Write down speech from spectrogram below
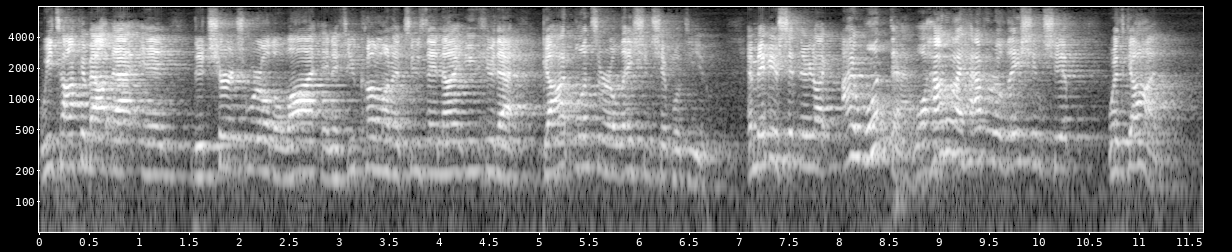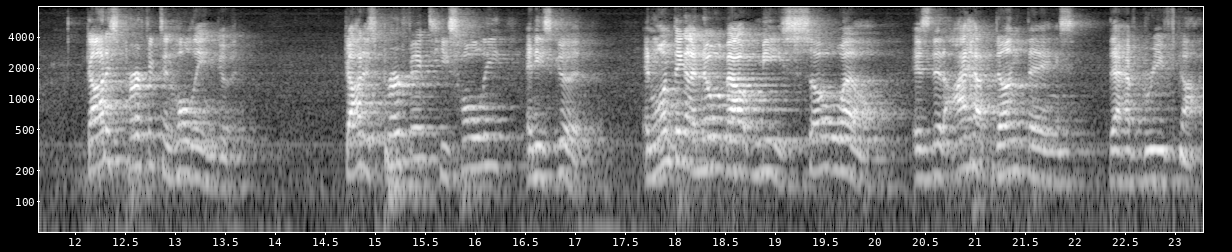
we talk about that in the church world a lot, and if you come on a Tuesday night, you hear that God wants a relationship with you. And maybe you're sitting there, you're like, I want that. Well, how do I have a relationship with God? God is perfect and holy and good. God is perfect, He's holy, and He's good. And one thing I know about me so well is that I have done things that have grieved God.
